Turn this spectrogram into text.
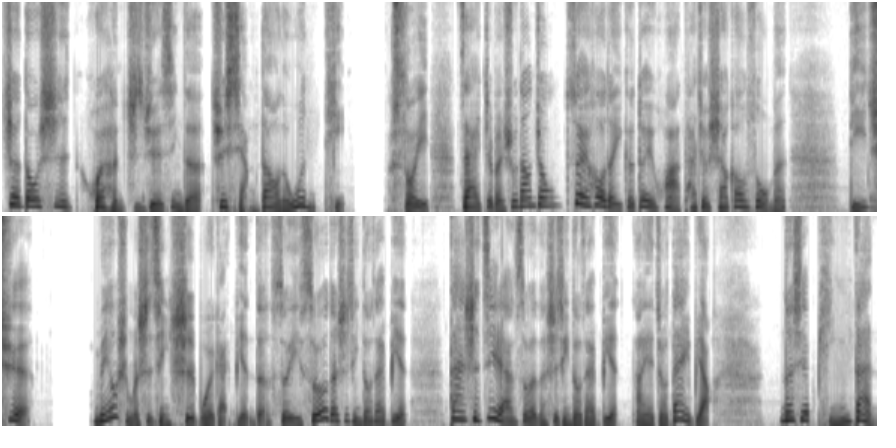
这都是会很直觉性的去想到的问题。所以在这本书当中，最后的一个对话，它就是要告诉我们：的确，没有什么事情是不会改变的。所以所有的事情都在变。但是既然所有的事情都在变，那也就代表。那些平淡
